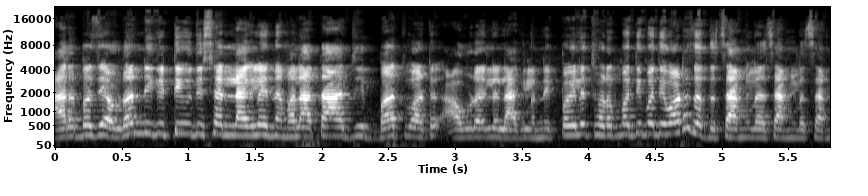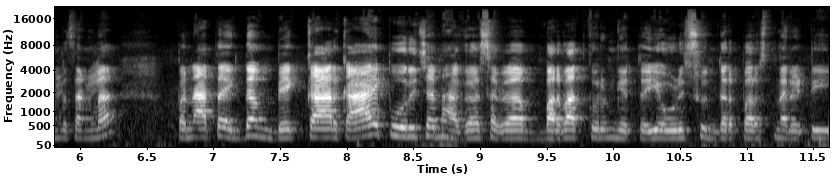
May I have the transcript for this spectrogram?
अरबाज एवढा निगेटिव्ह दिसायला लागले ना मला आता अजिबात वाट आवडायला लागलं नाही. पहिले थोडं मध्ये मध्ये वाटत होतं चांगलं चांगलं चांगलं चांगलं. पण आता एकदम बेकार काय पोरीच्या मागं सगळं बर्बाद करून घेतो एवढी सुंदर पर्सनॅलिटी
